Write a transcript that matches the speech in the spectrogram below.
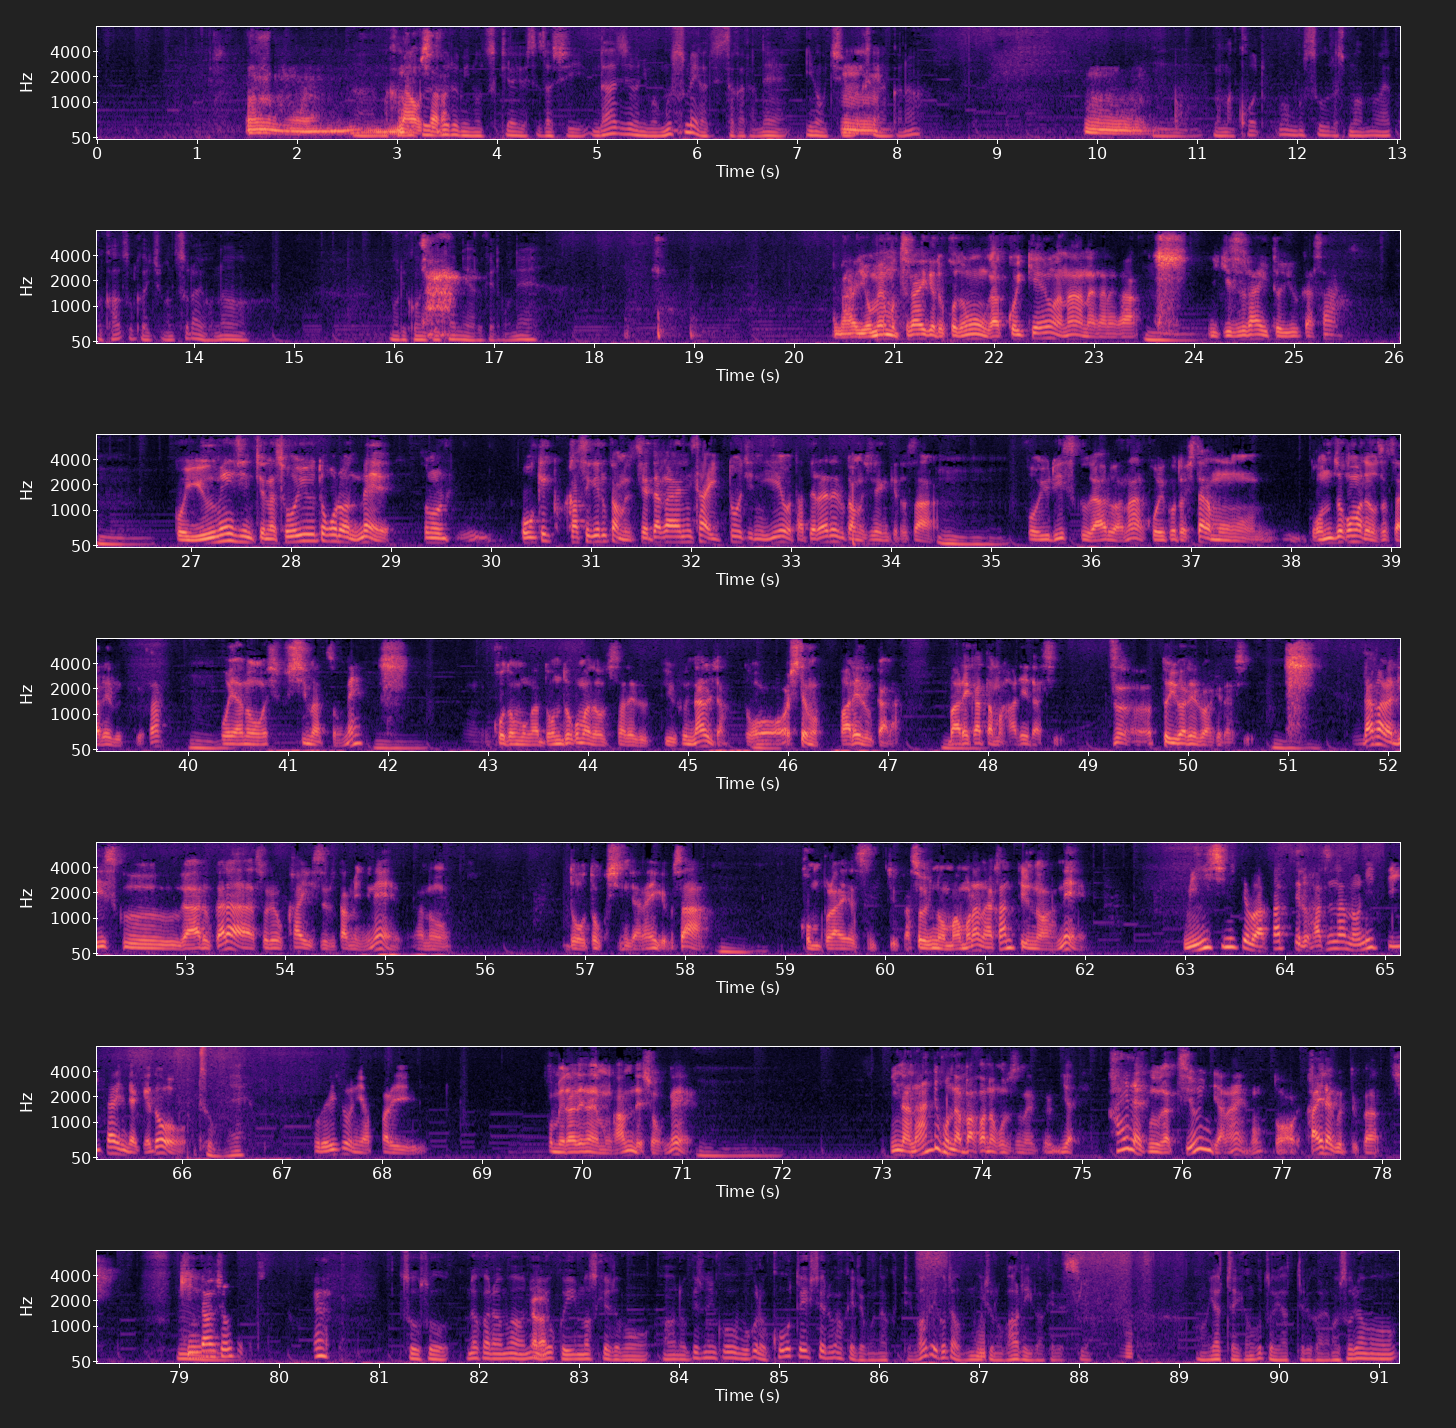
うん。まあ、家。族ぐるみの付き合いをしてたし、ラジオにも娘が出てたからね、今も中学生なんかな。うん。うん。まあまあ、子供もそうだし、まあまあ、やっぱ家族が一番辛いよな。乗り込んでいかんねやるけどもね。まあ、嫁も辛いけど、子供も学校行けんわな、なかなか。うん。行きづらいというかさ。うん。こう有名人っていうのはそういうところね、その、大きく稼げるかも、世田谷にさ、一等地に家を建てられるかもしれんけどさ、うん。こういうリスクがあるわな、こういうことしたらもう、どん底まで落とされるっていうさ、うん。親の始末をね、うん。子供がどん底まで落とされるっていうふうになるじゃん。どうしてもバレるから。バレ方も派手だし、ずーっと言われるわけだし。うん。だからリスクがあるから、それを回避するためにね、あの、道徳心じゃないけどさ、うん。コンプライアンスっていうか、そういうのを守らなあかんっていうのはね、身に染みて分かってるはずなのにって言いたいんだけど、そうね。それ以上にやっぱり止められないものがあるんでしょうね。うん。みんななんでこんなバカなことするの？いや、快楽が強いんじゃないの？と快楽っていうか、禁断症状です。そうそう。だからまあね、よく言いますけれども、あの別にこう僕らを肯定してるわけでもなくて、悪いことはもちろん悪いわけですよ。うんやっちゃいかんことをやってるから、まあそれはもう、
